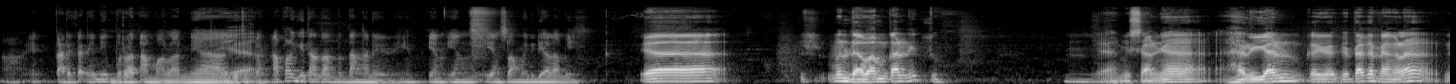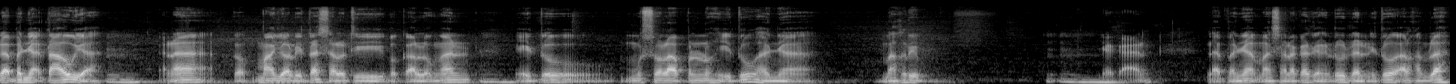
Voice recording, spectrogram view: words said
Nah, tarekat ini berat amalannya Iya. gitu kan. Apalagi tantangan-tantangan ini yang yang yang selama ini dialami. ya mendawamkan itu ya misalnya harian kayak kita kadang-kadang nggak banyak tahu ya karena ke- mayoritas kalau di Pekalongan itu musola penuh itu hanya maghrib. Ya kan? Lah banyak masyarakat yang itu dan itu alhamdulillah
